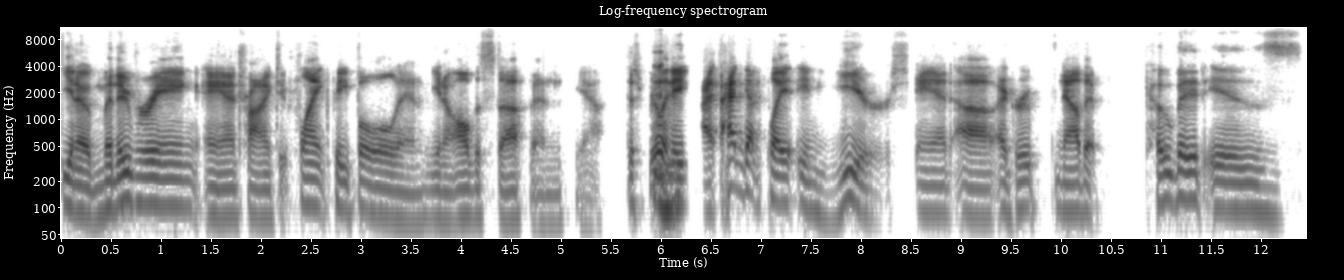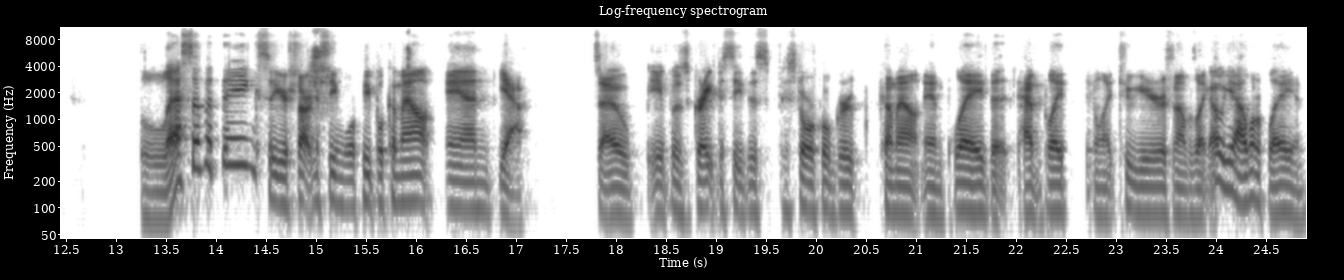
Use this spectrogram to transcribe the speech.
you know maneuvering and trying to flank people and you know all this stuff and yeah just really Mhm. neat I, I hadn't gotten to play it in years and uh a group now that covid is less of a thing so you're starting to see more people come out and yeah so it was great to see this historical group come out and play that hadn't played in like two years and i was like oh yeah i want to play and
